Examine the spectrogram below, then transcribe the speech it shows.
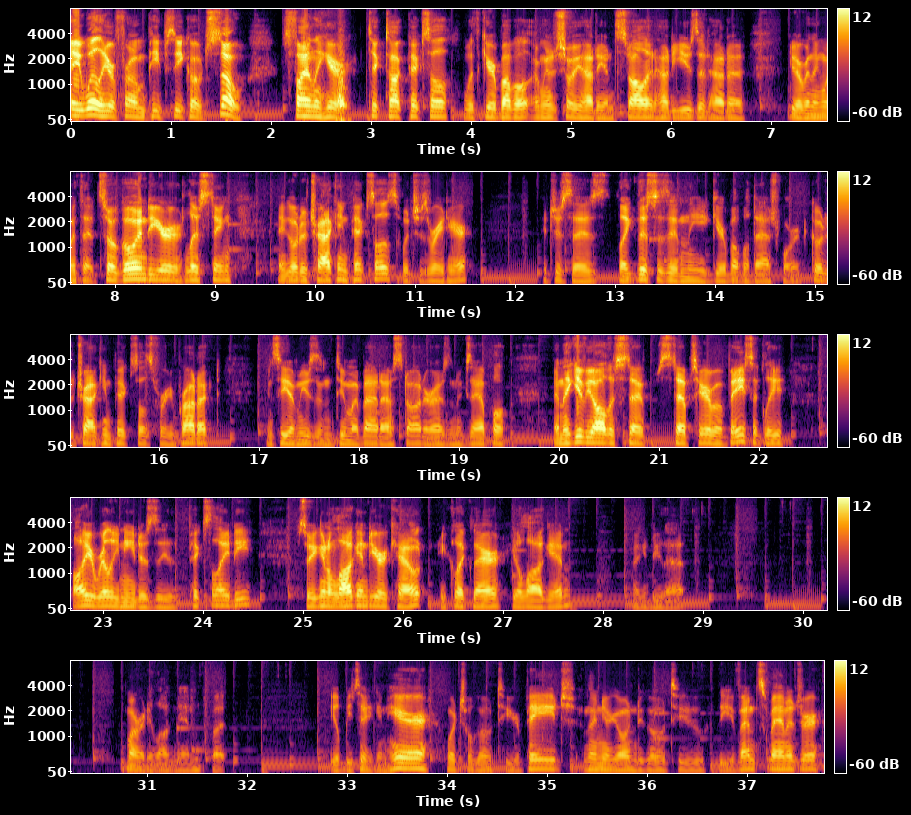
Hey, Will here from PPC Coach. So, it's finally here. TikTok Pixel with Gear Bubble. I'm going to show you how to install it, how to use it, how to do everything with it. So go into your listing and go to Tracking Pixels, which is right here. It just says, like this is in the Gear Bubble dashboard. Go to Tracking Pixels for your product. You can see I'm using To My Badass Daughter as an example. And they give you all the step, steps here, but basically, all you really need is the Pixel ID. So you're going to log into your account. You click there, you'll log in. I can do that. I'm already logged in, but you'll be taken here, which will go to your page, and then you're going to go to the events manager.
